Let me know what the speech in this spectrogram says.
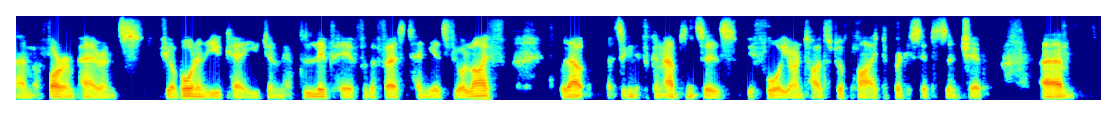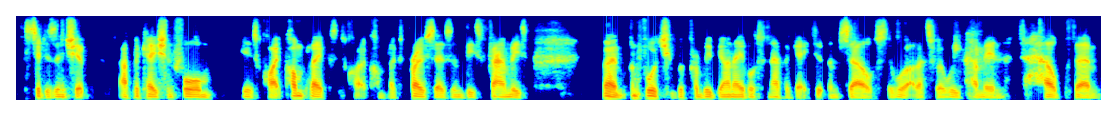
um, a foreign parent, if you're born in the UK, you generally have to live here for the first 10 years of your life without significant absences before you're entitled to apply to British citizenship. Um, citizenship application form is quite complex, it's quite a complex process, and these families um, unfortunately would probably be unable to navigate it themselves. So that's where we come in to help them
